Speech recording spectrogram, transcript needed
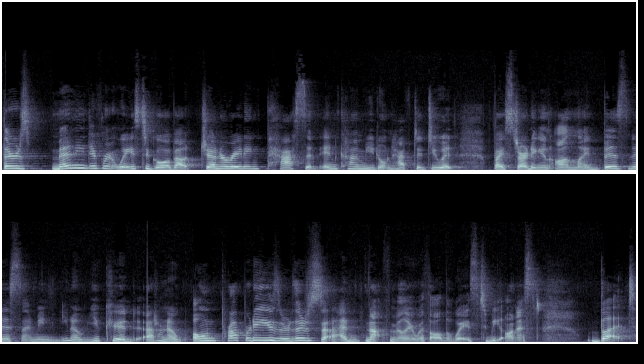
There's many different ways to go about generating passive income. You don't have to do it by starting an online business. I mean, you know, you could, I don't know, own properties or there's, I'm not familiar with all the ways to be honest. But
